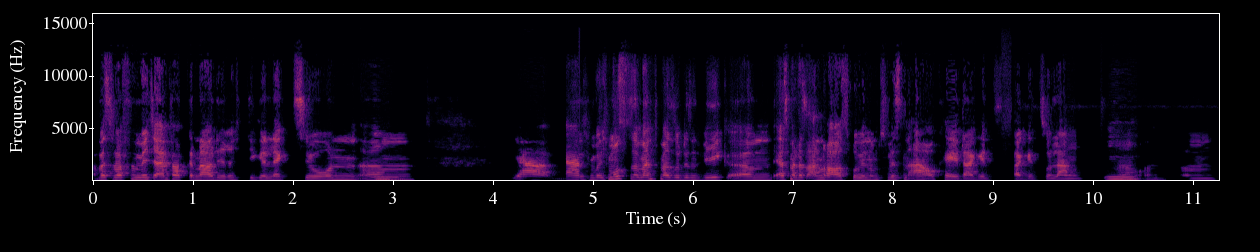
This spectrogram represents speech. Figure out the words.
aber es war für mich einfach genau die richtige Lektion. Ähm, mhm. Ja, ich, ich, musste manchmal so diesen Weg ähm, erstmal das andere ausprobieren, um zu wissen, ah, okay, da geht's, da geht's so lang. Ne? Mhm. Ne? Und ähm,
